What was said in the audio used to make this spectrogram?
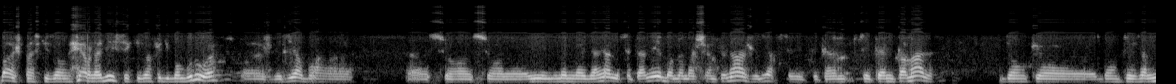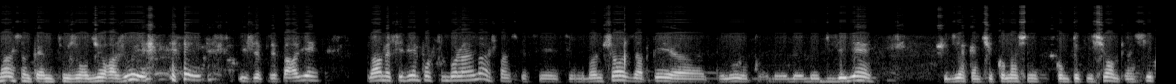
Bah, Je pense qu'ils ont, on l'a dit, c'est qu'ils ont fait du bon boulot. Hein. Euh, je veux dire, bon, euh, euh, sur, sur même l'année dernière, mais cette année, bon, même un championnat, je veux dire, c'est quand, même, pas mal. Donc, donc les Allemands, ils sont quand même toujours durs à jouer. ils se préparent bien. Non, mais c'est bien pour le football allemand. Je pense que c'est une bonne chose. Après, le, le, disait bien. Je veux dire, quand tu commences une compétition, en principe,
